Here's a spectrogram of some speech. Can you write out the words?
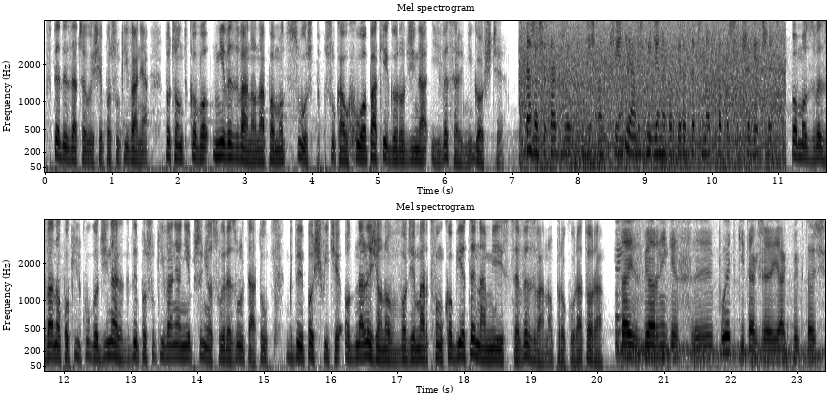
Wtedy zaczęły się poszukiwania. Początkowo nie wezwano na pomoc służb. Szukał chłopak, jego rodzina i weselni goście. Zdarza się tak, że gdzieś tam z przyjęcia ktoś wyjdzie na papierosa czy na spacer się przewietrzyć. Pomoc wezwano po kilku godzinach, gdy poszukiwania nie przyniosły rezultatu. Gdy po świcie odnaleziono w wodzie martwą kobietę, na miejsce wezwano prokuratora. Tutaj zbiornik jest y, płytki, także jakby ktoś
